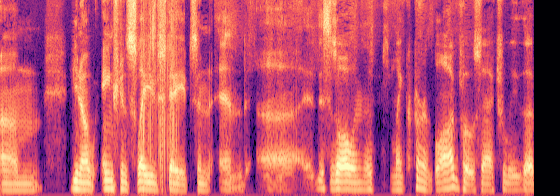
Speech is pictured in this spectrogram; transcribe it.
um you know ancient slave states and and uh, this is all in the, my current blog post actually the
